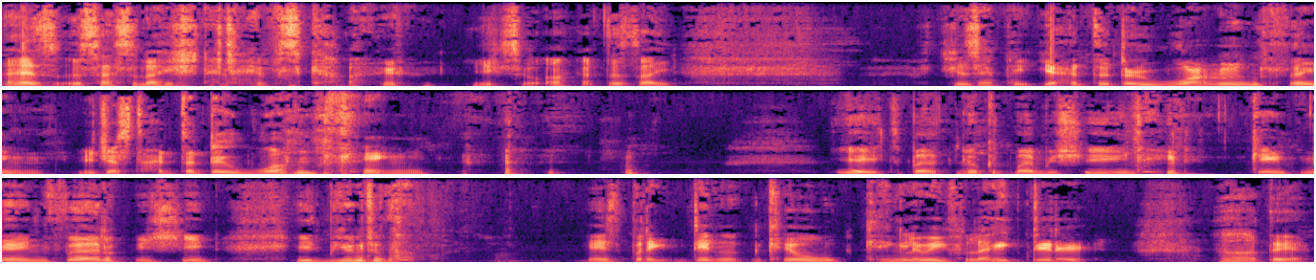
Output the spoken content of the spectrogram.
as assassination attempts go, you sort of have to say, Giuseppe, you had to do one thing. You just had to do one thing. yes, but look at my machine. The Infernal machine. It's beautiful. Yes, but it didn't kill King Louis Philippe, did it? Oh dear.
